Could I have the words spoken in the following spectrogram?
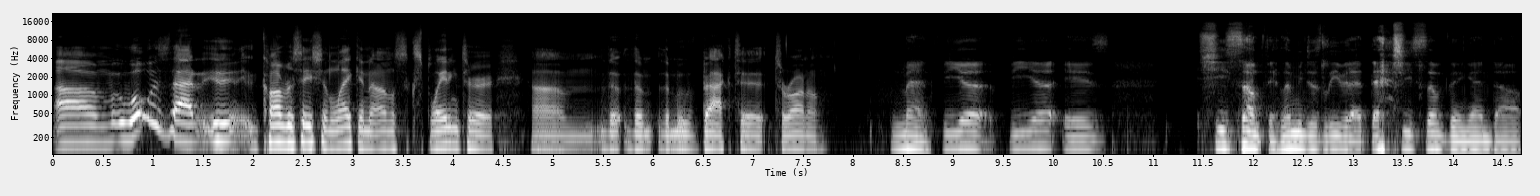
Um, what was that uh, conversation like? And almost explaining to her um, the, the the move back to Toronto. Man, Thea Thea is she's something. Let me just leave it at that. She's something, and uh,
